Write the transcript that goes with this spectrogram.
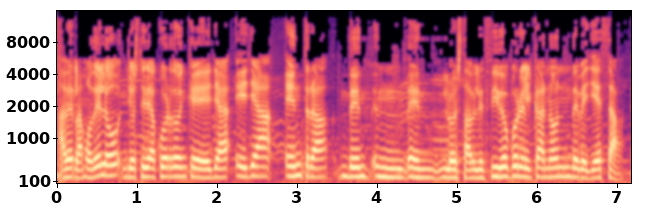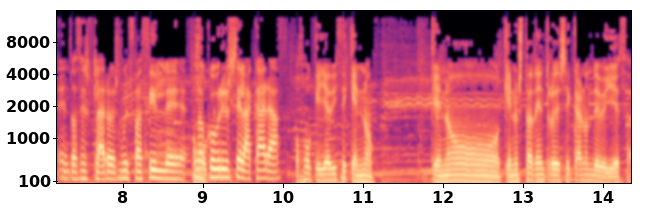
A ver, la modelo, yo estoy de acuerdo en que ella, ella entra de- en, en lo establecido por el canon de belleza. Entonces, claro, es muy fácil de no cubrirse la cara. Ojo que ella dice que no, que no, que no está dentro de ese canon de belleza.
